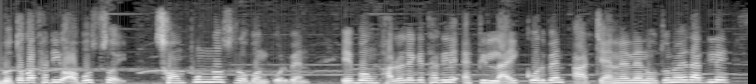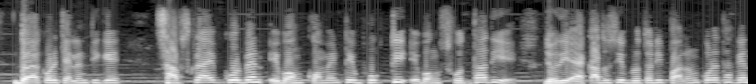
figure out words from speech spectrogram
ব্রত কথাটি অবশ্যই সম্পূর্ণ শ্রবণ করবেন এবং ভালো লেগে থাকলে একটি লাইক করবেন আর চ্যানেলে নতুন হয়ে থাকলে দয়া করে চ্যানেলটিকে সাবস্ক্রাইব করবেন এবং কমেন্টে ভক্তি এবং শ্রদ্ধা দিয়ে যদি একাদশী ব্রতটি পালন করে থাকেন,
